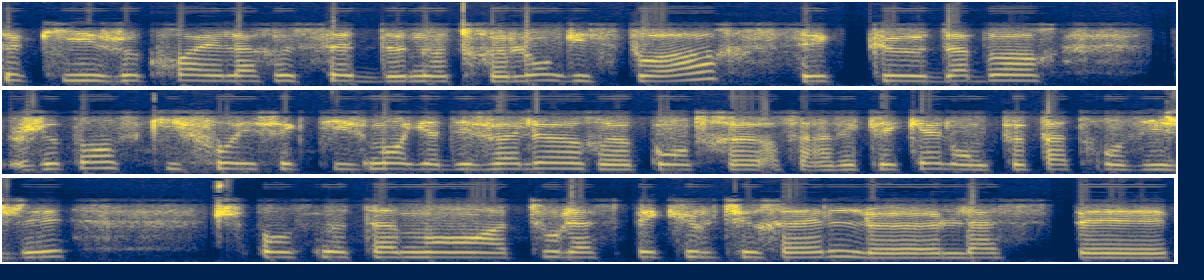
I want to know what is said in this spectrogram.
ce qui, je crois, est la recette de notre longue histoire, c'est que d'abord, je pense qu'il faut effectivement, il y a des valeurs euh, contre, enfin, avec lesquelles on ne peut pas transiger. Je pense notamment à tout l'aspect culturel, euh, l'aspect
